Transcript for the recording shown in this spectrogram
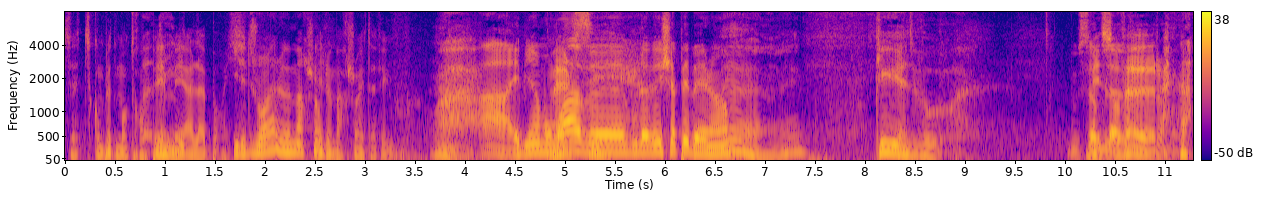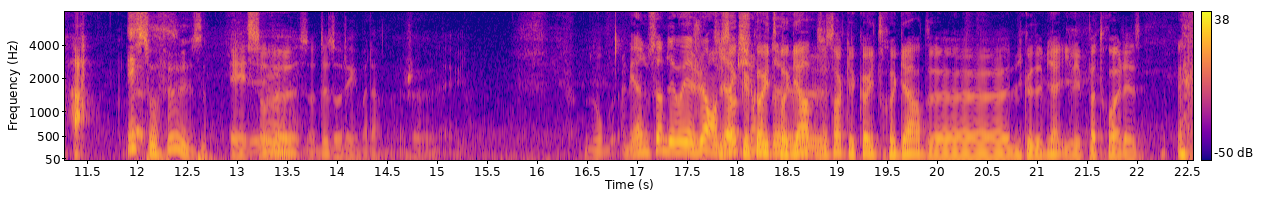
Vous êtes complètement trempé, mais est- à l'abri. Il est toujours là, le marchand? Et le marchand est avec vous. Ah, eh bien, mon Merci. brave, euh, vous l'avez échappé belle. Hein. Qui êtes-vous? Nous sommes Les sauveurs. Et sauveuse. Et sauveuse. Désolé, madame. Je... Bah, Eh bien, nous sommes des voyageurs en Tu sens que direction quand il te de- regarde, tu sens que quand il te regarde, euh, Nicodémia, il est pas trop à l'aise. Oui.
